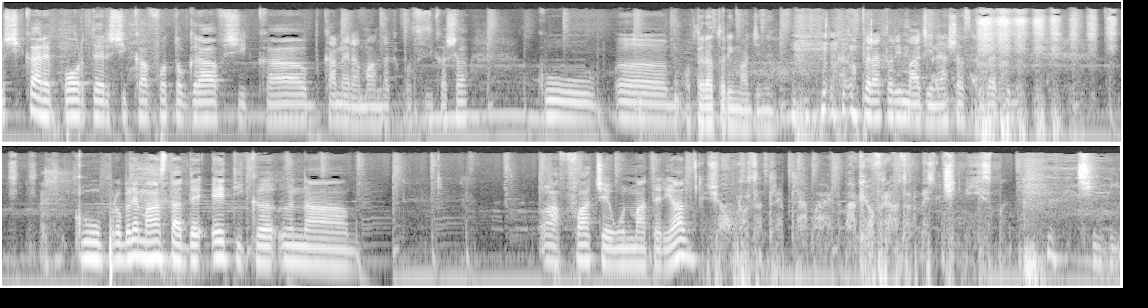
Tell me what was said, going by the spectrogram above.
și ca reporter, și ca fotograf, și ca cameraman, dacă pot să zic așa, cu uh, Operator imagine. operator imagine, așa scuzați cu problema asta de etică în a a face un material Și eu am vrut să întreb treaba aia, numai că eu vreau să numesc cinism. cinism.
